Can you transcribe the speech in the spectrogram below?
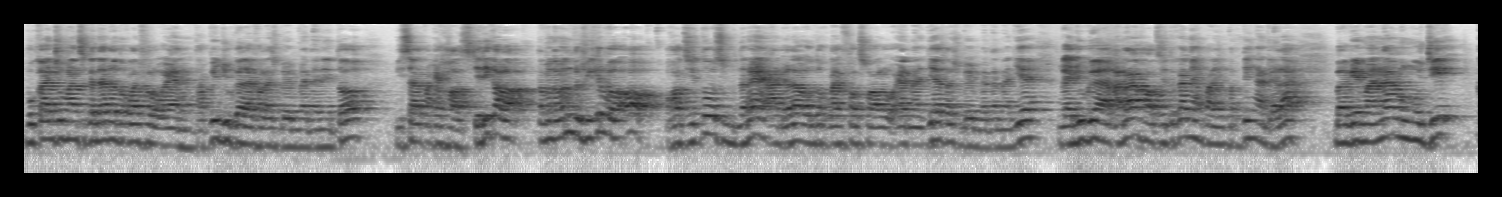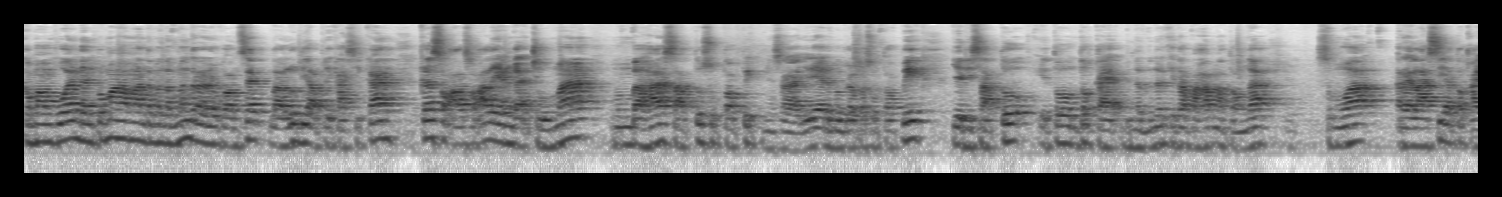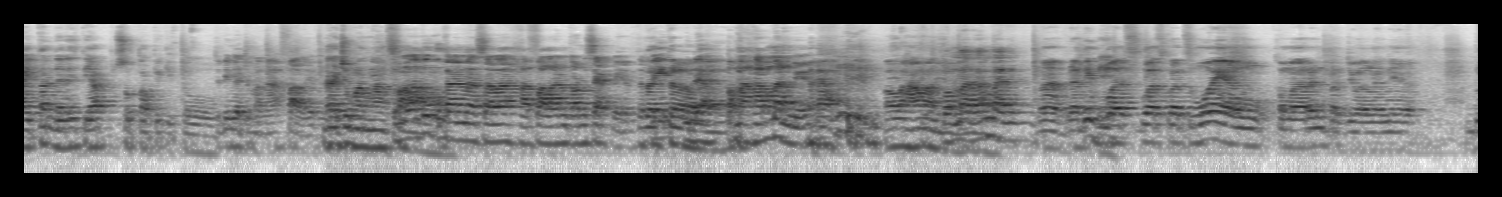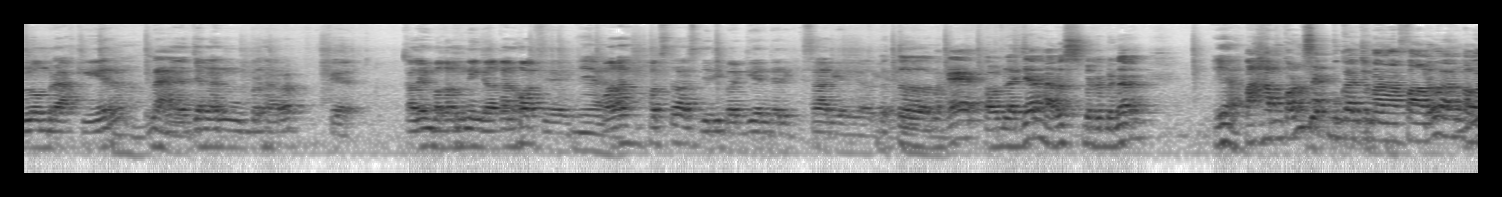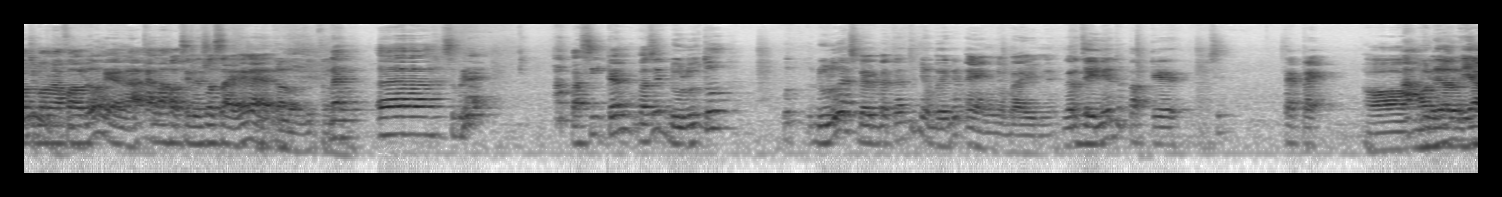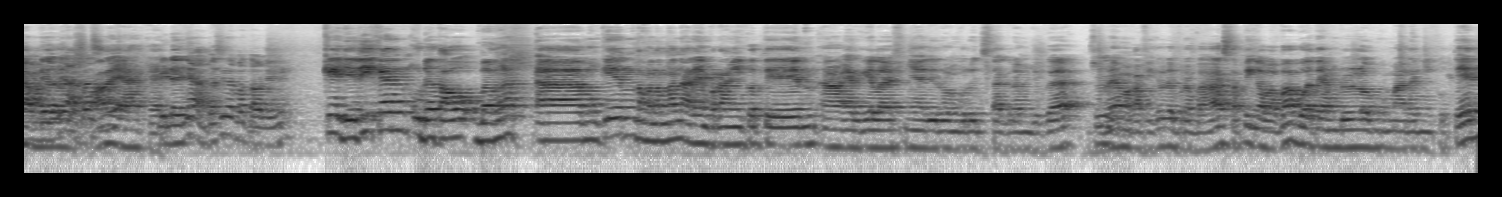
bukan cuma sekedar untuk level UN, tapi juga level SBMPTN itu bisa pakai hots. Jadi kalau teman-teman berpikir bahwa oh hots itu sebenarnya adalah untuk level soal UN aja atau SBMPTN aja, nggak juga karena hots itu kan yang paling penting adalah bagaimana menguji kemampuan dan pemahaman teman-teman terhadap konsep lalu diaplikasikan ke soal-soal yang nggak cuma membahas satu subtopik. Misalnya jadi ada beberapa subtopik jadi satu itu untuk kayak bener-bener kita paham atau enggak semua relasi atau kaitan dari tiap subtopik itu Jadi nggak cuma ngafal ya. nggak cuma ngafal Semua tuh bukan masalah hafalan konsep ya, tapi Betul. udah pemahaman ya. pemahaman pemahaman. Nah, berarti buat squad-squad semua yang kemarin perjuangannya belum berakhir, Nah. nah, jangan berharap kayak kalian bakal meninggalkan hots ya. Iya. Malah hots itu harus jadi bagian dari keseharian kalian. Betul. Makanya kalau belajar harus benar-benar iya paham konsep bukan cuma ngafal doang. Kalau cuma ngafal doang ya nggak akan lah ini selesai ya kan. betul betul Nah, eh sebenarnya apa sih kan? Maksudnya dulu tuh dulu SBMPTN tuh nyobainnya eh nyobainnya ngerjainnya tuh pakai apa sih? TP. oh Ah, model ya model modelnya apa soalnya sih? ya kayak Bedanya apa sih sama tahun ini? Oke, jadi kan udah tahu banget eh, mungkin teman-teman ada yang pernah ngikutin eh, RG Live-nya di ruang guru Instagram juga. Sebenarnya sama Kak Fikri udah pernah bahas, tapi nggak apa-apa buat yang belum kemarin ngikutin.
